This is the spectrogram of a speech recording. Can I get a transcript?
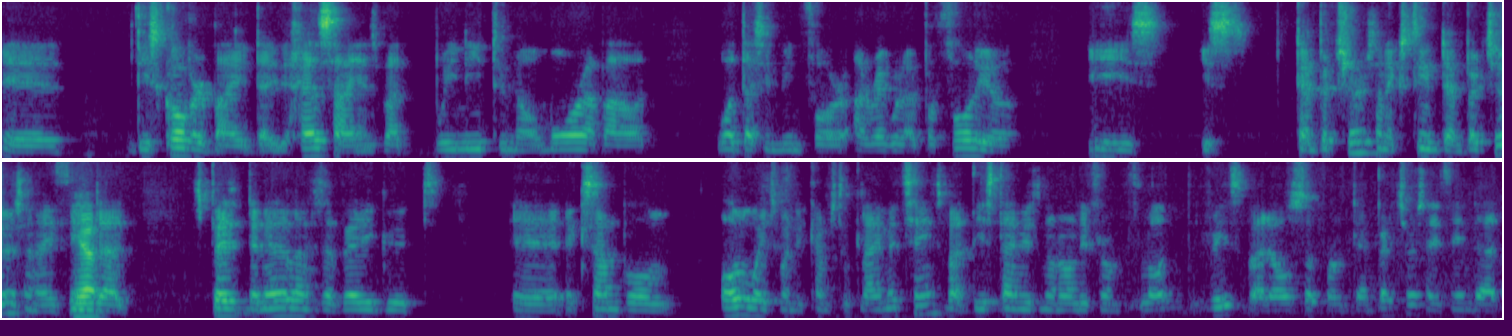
uh, discovered by the health science, but we need to know more about what does it mean for a regular portfolio is is temperatures and extreme temperatures. And I think yeah. that the Netherlands is a very good uh, example always when it comes to climate change, but this time it's not only from flood risk, but also from temperatures. I think that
